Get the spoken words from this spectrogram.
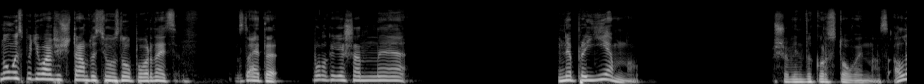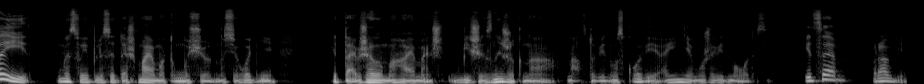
Ну, ми сподіваємося, що Трамп до цього знову повернеться. Знаєте, воно, звісно, не неприємно, що він використовує нас, але і ми свої плюси теж маємо, тому що на сьогодні Китай вже вимагає менш більших знижок на нафту від Московії, а Індія може відмовитися. І це справді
